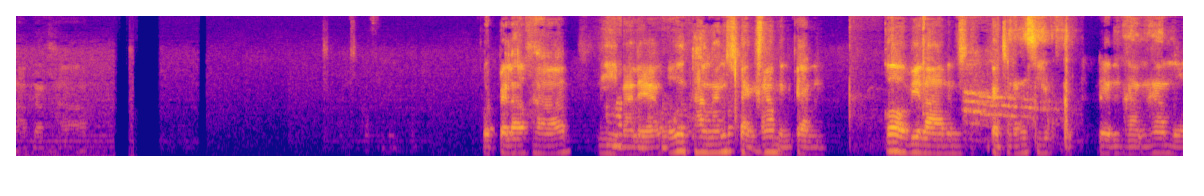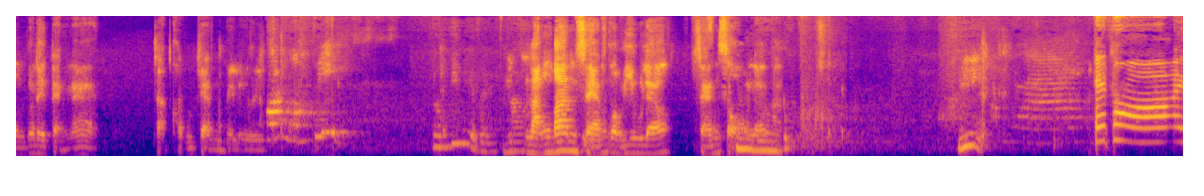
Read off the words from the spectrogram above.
รับแล้วครับ ก ดไปแล้วครับ นี่มาแล้ว โอ้ทางนั้นก็แต่งหน้าเหมือนกัน ก็เวลามันกระชั้นชิดเดินทางห้าโมงก็เลยแต่งหน้า จากขอนแก่นไปเลย หลังบ้านแสนกว่าวิวแล้ว แสนสองแล้วครับนี่เฮ้ยพลอย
